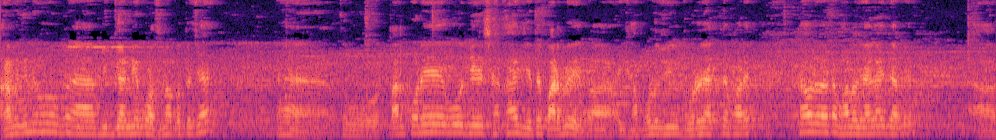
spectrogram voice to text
আগামী দিনে ও বিজ্ঞান নিয়ে পড়াশোনা করতে চায়। হ্যাঁ তো তারপরে ও যে শাখায় যেতে পারবে বা এই সাফল্য যদি ধরে রাখতে পারে তাহলে ও একটা ভালো জায়গায় যাবে। আর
